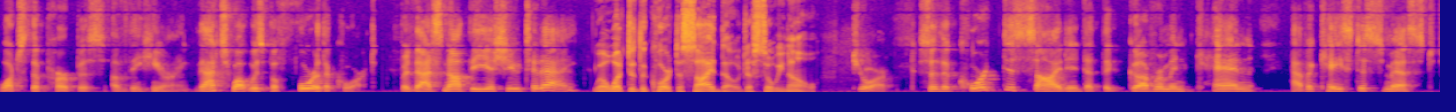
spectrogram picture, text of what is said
What's the purpose of the hearing? That's what was before the court, but that's not the issue today. Well, what did the court decide, though, just so we know? Sure. So the court decided that the government can have a case dismissed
